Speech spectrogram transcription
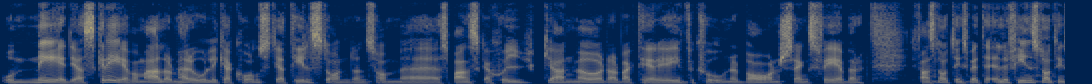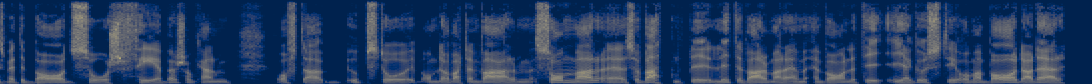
och media skrev om alla de här olika konstiga tillstånden som eh, spanska sjukan, mördarbakterieinfektioner, barnsängsfeber. Det fanns något som heter, eller finns något som heter badsårsfeber som kan ofta uppstå om det har varit en varm sommar eh, så vattnet blir lite varmare än vanligt i, i augusti. Om man badar där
